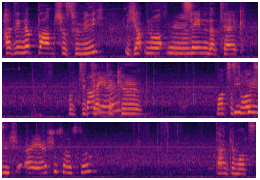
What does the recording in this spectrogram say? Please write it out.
Hat irgendwer Bamschuss für mich? Ich habe nur Ja. 10 in der Tag. Und die Daniel? Kill. Mods, hast Wie du was? viel Sch- äh, Erschuss hast du? Danke, Mods.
